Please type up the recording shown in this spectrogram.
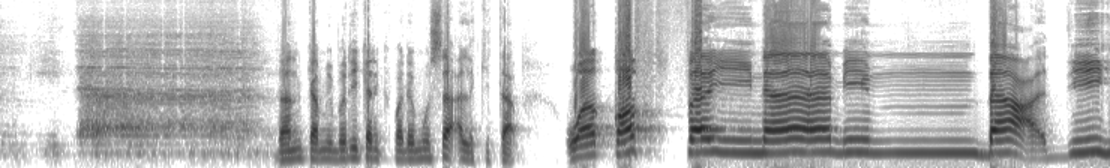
الكتاب dan kami berikan kepada Musa al-kitab وَقَفَّيْنَا مِنْ بَعْدِهِ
